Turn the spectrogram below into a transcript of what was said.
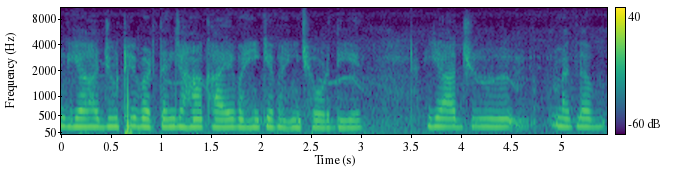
या जूठे बर्तन जहाँ खाए, वहीं के वहीं छोड़ दिए। या जू मतलब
